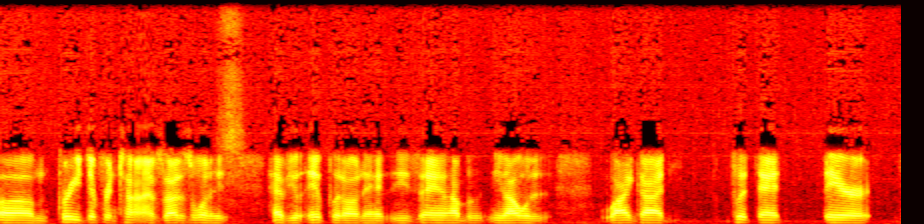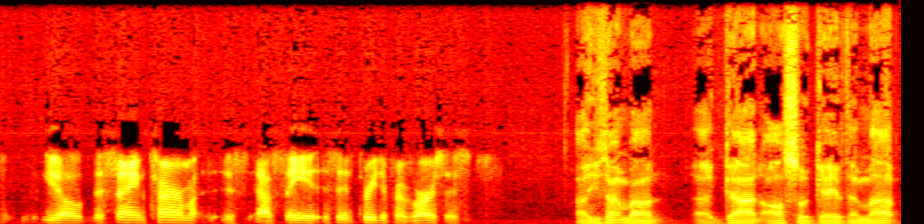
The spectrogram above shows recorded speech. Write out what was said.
um, three different times. So I just want to have your input on that. You saying, I, you know, I was, why God put that there? You know, the same term. Is, I see it. It's in three different verses. Are you talking about uh, God also gave them up?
